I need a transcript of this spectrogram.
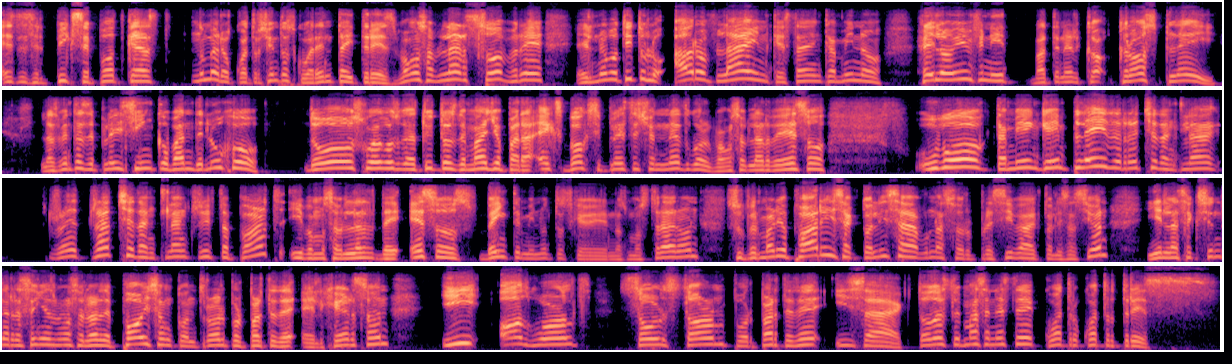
Este es el Pixel Podcast número 443. Vamos a hablar sobre el nuevo título Out of Line que está en camino. Halo Infinite va a tener crossplay. Las ventas de Play 5 van de lujo. Dos juegos gratuitos de mayo para Xbox y PlayStation Network. Vamos a hablar de eso. Hubo también gameplay de Ratchet Clank Red Ratchet and Clank Rift Apart y vamos a hablar de esos 20 minutos que nos mostraron. Super Mario Party se actualiza una sorpresiva actualización y en la sección de reseñas vamos a hablar de Poison Control por parte de El Gerson y Oddworld Soulstorm por parte de Isaac. Todo esto y más en este 443.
